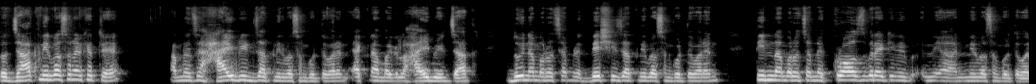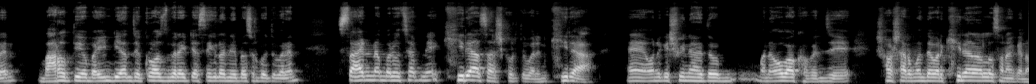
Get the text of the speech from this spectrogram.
তো জাত নির্বাচনের ক্ষেত্রে আপনি হচ্ছে হাইব্রিড জাত নির্বাচন করতে পারেন। এক নাম্বার গেল হাইব্রিড জাত। দুই নাম্বার হচ্ছে আপনি দেশি জাত নির্বাচন করতে পারেন। তিন নাম্বার হচ্ছে আপনি ক্রস ভ্যারাইটি নির্বাচন করতে পারেন। ভারতীয় বা ইন্ডিয়ান যে ক্রস ভ্যারাইটি আছে, এগুলো নির্বাচন করতে পারেন। চার নাম্বার হচ্ছে আপনি ক্ষীরা চাষ করতে পারেন। ক্ষীরা। হ্যাঁ অনেকে শুনে হয়তো মানে অবাক হবেন যে শশার মধ্যে আবার ক্ষীরার আলোচনা কেন?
